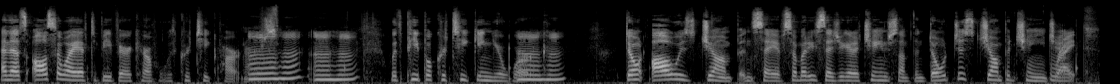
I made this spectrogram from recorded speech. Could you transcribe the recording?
And that's also why you have to be very careful with critique partners. Mm-hmm, With people critiquing your work. Don't always jump and say if somebody says you got to change something, don't just jump and change it. Right.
